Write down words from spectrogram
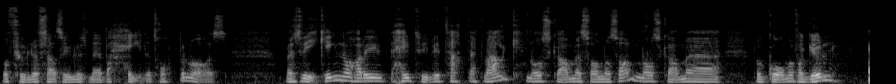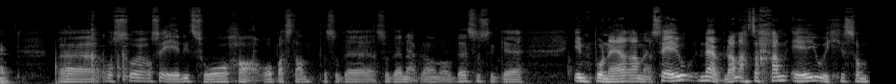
Og fulle sannsynligvis med på hele troppen vår. Mens Viking nå har de helt tydelig tatt et valg. Nå skal vi sånn og sånn. Nå, vi, nå går vi for gull. Eh, og, så, så, er de så harde og bastante som det, så det Nevland nå. Det syns jeg er imponerende. Så er jo Nevland altså Han er jo ikke som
